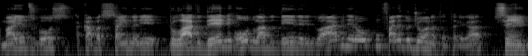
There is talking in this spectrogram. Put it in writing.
A maioria dos gols acaba saindo ali Do lado dele, ou do lado dele, ali do Abner, ou com falha do Jonathan, tá ligado? sim.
